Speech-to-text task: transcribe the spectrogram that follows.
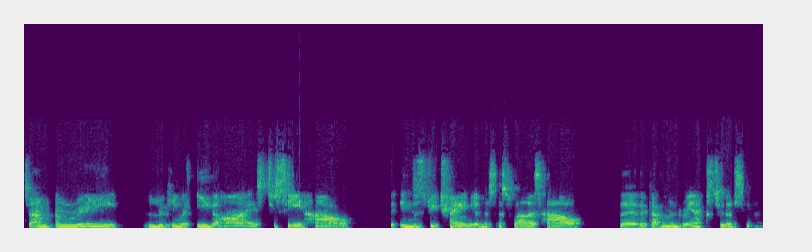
So I'm, I'm really looking with eager eyes to see how the industry changes as well as how the, the government reacts to this. You know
